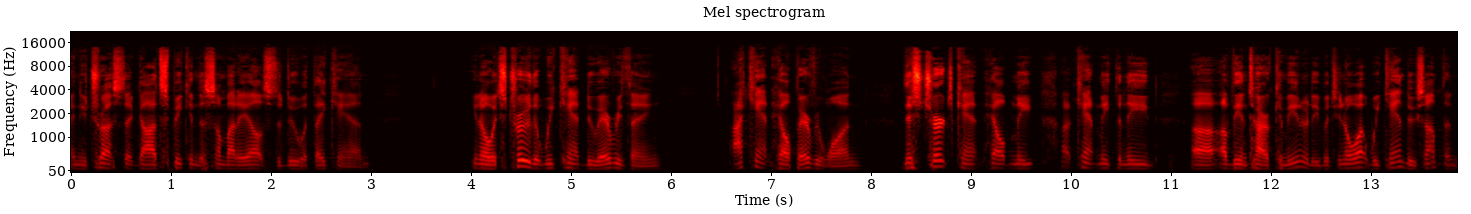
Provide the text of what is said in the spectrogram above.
and you trust that God's speaking to somebody else to do what they can. You know, it's true that we can't do everything. I can't help everyone. This church can't help meet uh, can't meet the need uh, of the entire community, but you know what? We can do something.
